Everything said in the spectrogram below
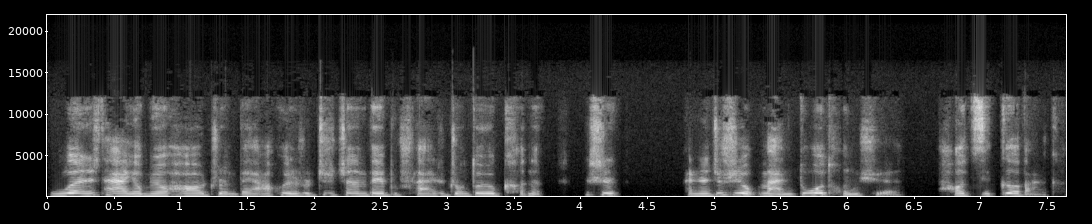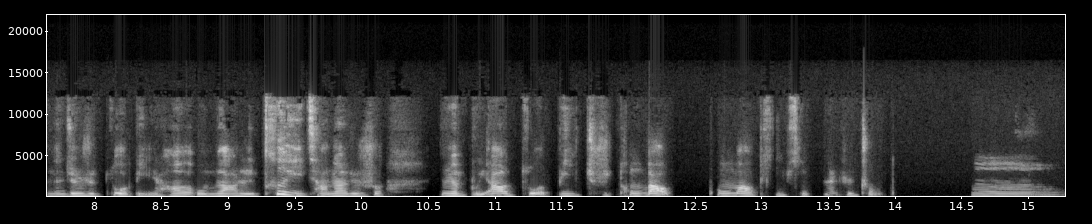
无论是他有没有好好准备啊，或者说就是真的背不出来，这种都有可能。但是反正就是有蛮多同学，好几个吧，可能就是作弊。然后我们老师特意强调，就是说你们不要作弊，就是通报通报批评啊这种的。嗯，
